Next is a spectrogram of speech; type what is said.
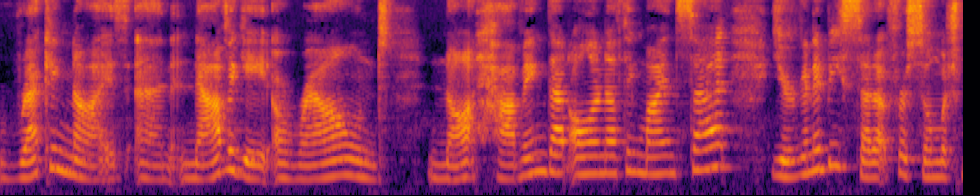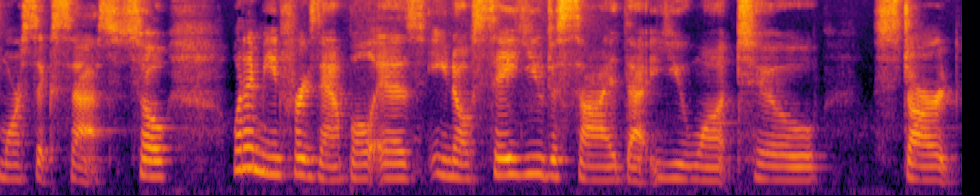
recognize and navigate around not having that all or nothing mindset you're going to be set up for so much more success. So what I mean, for example, is, you know, say you decide that you want to start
